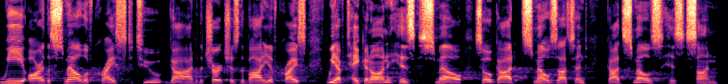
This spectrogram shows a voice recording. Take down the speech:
we are the smell of Christ to God. The church is the body of Christ. We have taken on his smell. So God smells us and God smells his son.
